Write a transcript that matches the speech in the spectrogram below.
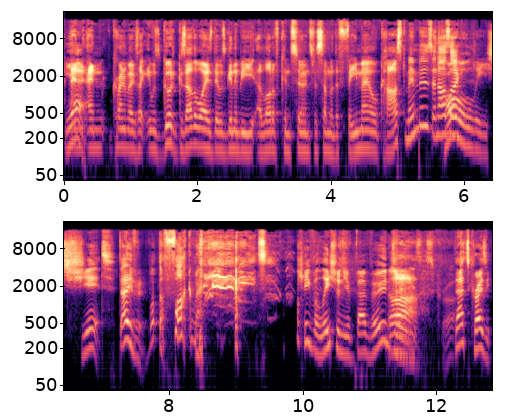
Yeah. and, and Cronenberg's like it was good because otherwise there was going to be a lot of concerns for some of the female cast members, and I was like, Holy shit. David, what the fuck, man? Keep a leash on your baboon. Ah. Jesus That's crazy.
